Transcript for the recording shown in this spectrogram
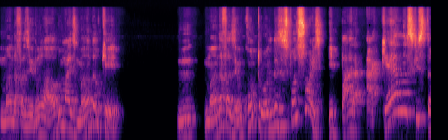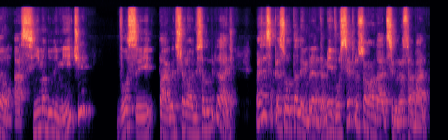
manda fazer um laudo, mas manda o quê? Manda fazer um controle das exposições. E para aquelas que estão acima do limite, você paga o adicional de salubridade. Mas essa pessoa está lembrando também, você, profissional da área de segurança do trabalho,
